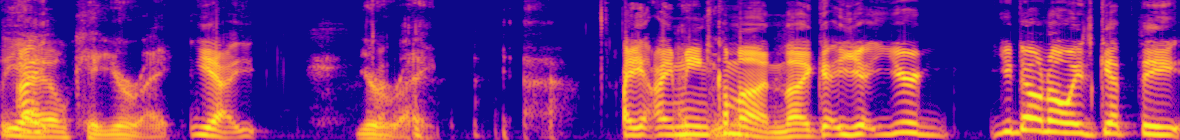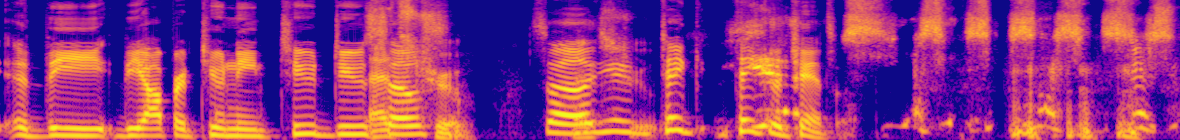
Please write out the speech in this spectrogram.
yeah, I- okay, you're right. yeah. You're right. I, I mean, do come on, like you, you're you don't always get the uh, the the opportunity to do so. That's so. true. So That's you true. take take your chances.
